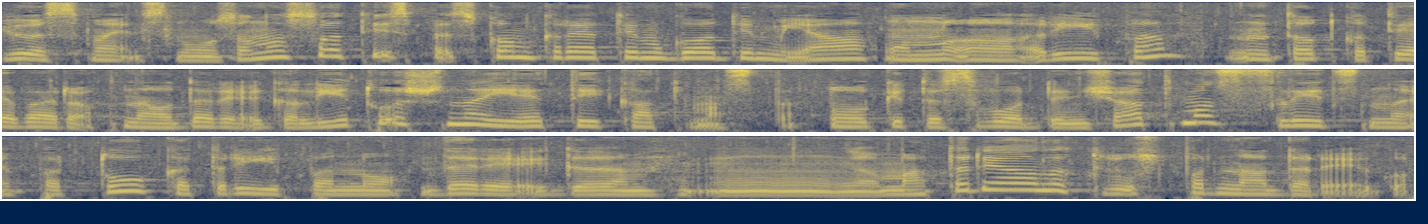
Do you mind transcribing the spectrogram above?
Jūs mēģināt nozanosotīs pēc konkrētiem godiem, jā, un uh, rīpa, tad, kad tie vairāk nav derīga lietošanai, ietīk atmasta. Lūk, tas vordiņš atmasts liecināja par to, ka rīpa no derīga mm, materiāla kļūst par nadarīgu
